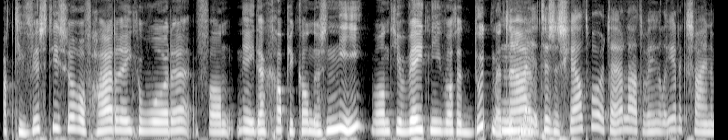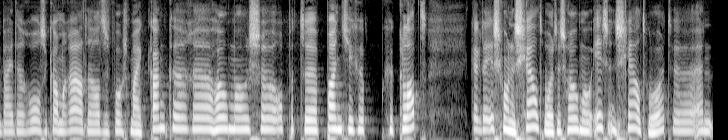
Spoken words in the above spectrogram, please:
activistischer of harder in geworden. Van nee, dat grapje kan dus niet, want je weet niet wat het doet met nou, het. het is een scheldwoord, hè? laten we heel eerlijk zijn. Bij de roze kameraden hadden ze volgens mij kankerhomo's op het eh, pandje ge- geklad. Kijk, dat is gewoon een scheldwoord. Dus homo is een scheldwoord. Uh, en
